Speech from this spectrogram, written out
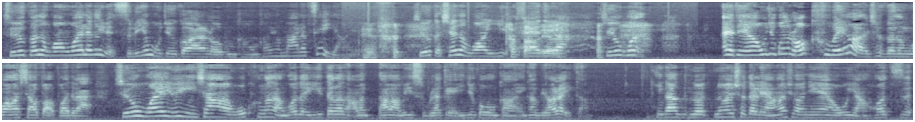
随后搿辰光我还辣盖月子里，我就跟阿拉老公讲，我讲要么阿拉再养一个。随后搿些辰光伊 哎对了个，随后我。哎，对个，我就觉着老可爱个，而且搿辰光个小宝宝，对伐？随后我还有印象个，我困个床高头，伊蹲辣床床旁边坐辣盖，伊就跟我讲，伊讲勿要了，伊讲，伊讲侬侬还晓得两个小人闲话养好子，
